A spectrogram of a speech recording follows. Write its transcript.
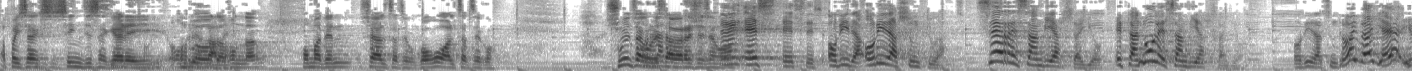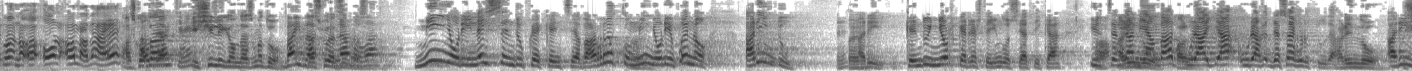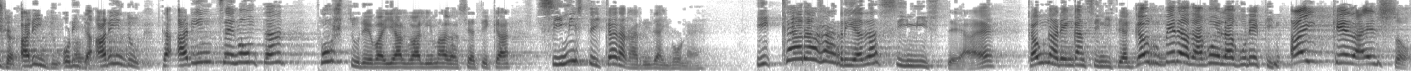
Apaizak zein dezakearei, ondu Horrek da gabe. jonda, jomaten ze altzatzeko, gogo altzatzeko. Zuentzako ez da berrez izango. Eh, Ez, ez, ez, hori da, hori da asuntua. Zer esan behar zaio, eta nola esan behar zaio. Hori da asuntua, bai, bai, eh? I, bueno, hola, da, eh? Askotan, eh? isilik onda asmatu. Bai, bai, claro, ba. Min hori nahi zenduke kentzea, barroko min hori, bueno, harindu. Eh? Bai. Ari, kendu inork ere ingo zeatika. Hiltzen Ah, danean bat, vale. ura desagertu da. Arindu, Arindu, pixka. arindu, hori da, arindu. Eta arintzen hontan, posture bai alba limada zeatika, siniste ikaragarri da ibona, eh? Ikaragarria da sinistea, eh? Kaunaren gan sinistea, gaur bera dagoela gurekin, ai, queda eso.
